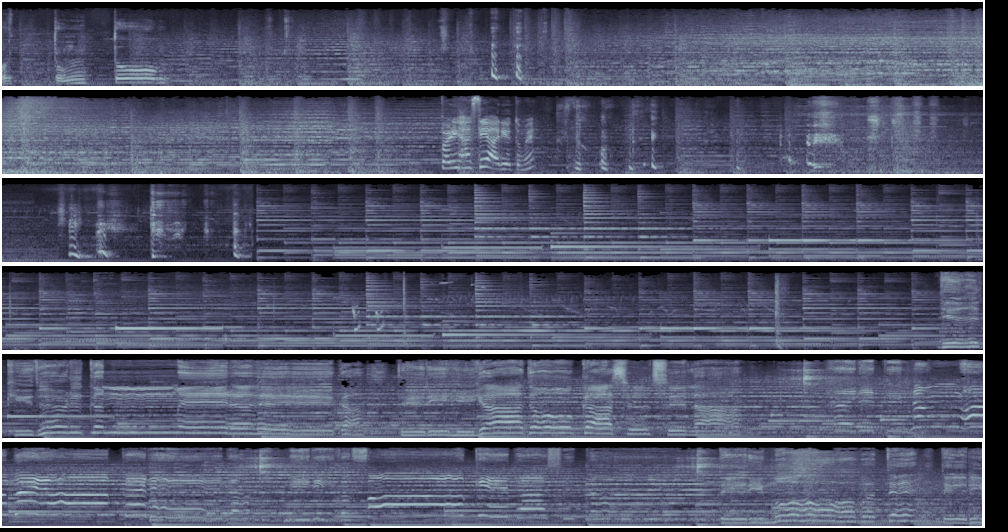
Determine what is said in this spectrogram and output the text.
और तुम तो बड़ी हँसी आ रही है तुम्हें। यादों का सिलसिला। हर एक लम्हा बयां करेगा मेरी वफाओं की दास्तां तेरी मोहब्बतें तेरी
